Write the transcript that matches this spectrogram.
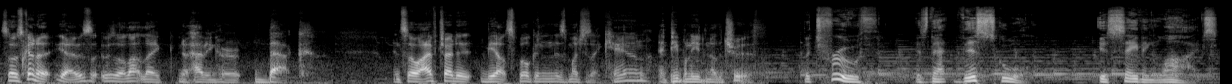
So it's kind of yeah, it was it was a lot like you know having her back, and so I've tried to be outspoken as much as I can, and people need to know the truth. The truth is that this school is saving lives.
